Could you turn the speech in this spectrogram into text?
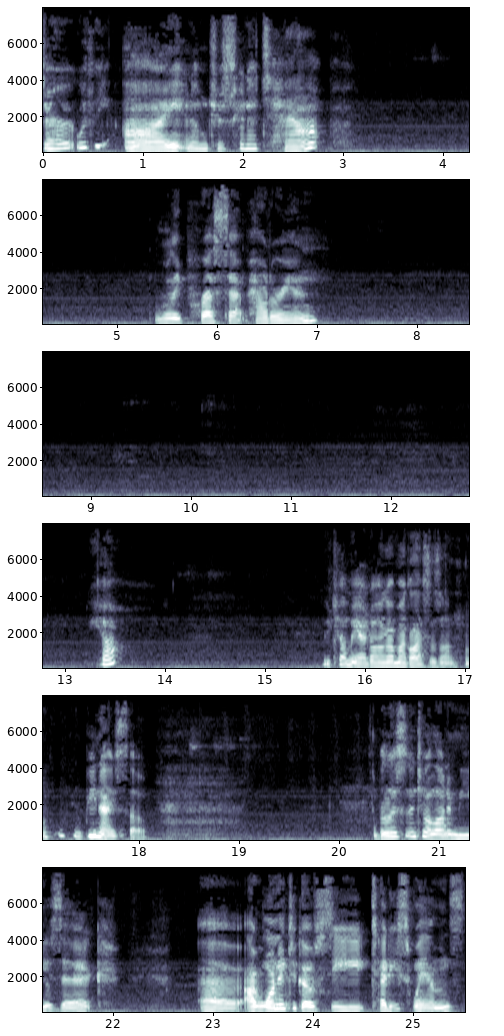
start with the eye and I'm just going to tap. Really press that powder in. Yeah. You tell me I don't got my glasses on. Be nice though. I've been listening to a lot of music. Uh, I wanted to go see Teddy Swims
